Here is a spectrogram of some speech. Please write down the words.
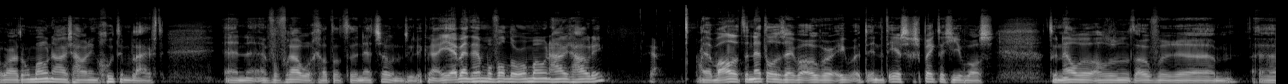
waar het hormoonhuishouding goed in blijft. En, en voor vrouwen geldt dat net zo natuurlijk. Nou, jij bent helemaal van de hormoonhuishouding. Eh, we hadden het er net al eens even over. in het eerste gesprek dat je hier was, toen hadden we het over uh, uh,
